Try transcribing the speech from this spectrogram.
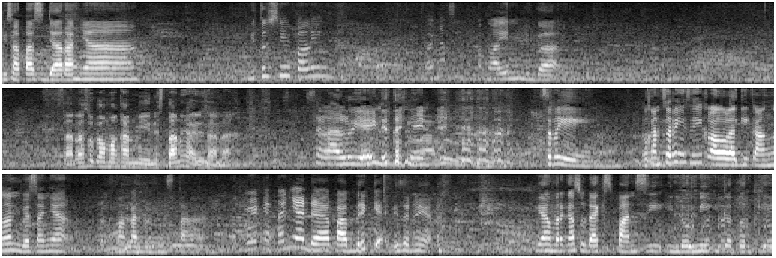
Wisata sejarahnya. Gitu sih paling. Banyak sih tempat lain juga. Sarah suka makan mie instan nggak di sana? Selalu ya ditanyain. Selalu. sering. Bukan sering sih kalau lagi kangen biasanya makan mie instan Kayak katanya ada pabrik ya di sana ya? ya mereka sudah ekspansi Indomie ke Turki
